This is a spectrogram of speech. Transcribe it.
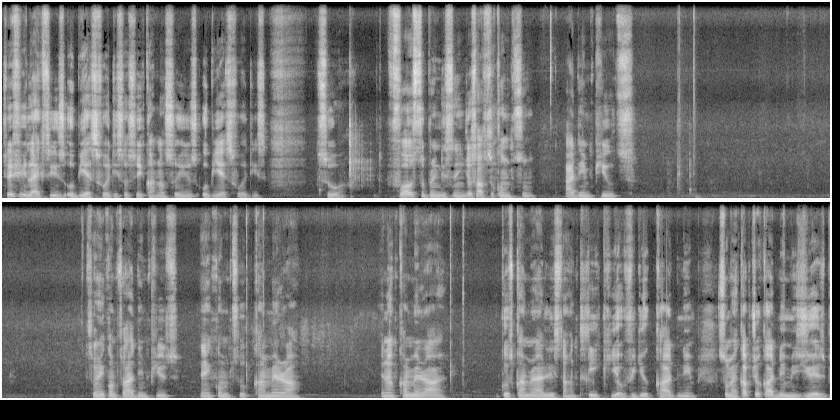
So if you like to use obs for this also you can also use obs for this. So for us to bring this in you just have to come to add input so when you come to add input then you come to camera and on camera go to camera list and click your video card name. So my capture card name is usb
